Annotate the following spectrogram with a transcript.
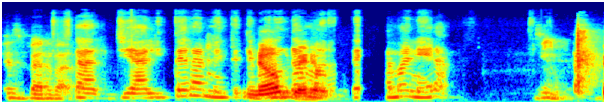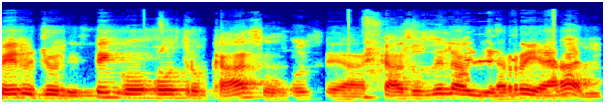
Es verdad. O sea, ya literalmente te no, pero, de esta manera. Sí. Pero yo les tengo otro caso, o sea, casos de la vida real.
